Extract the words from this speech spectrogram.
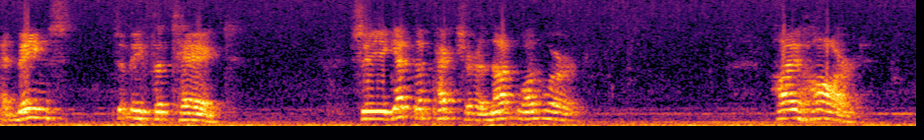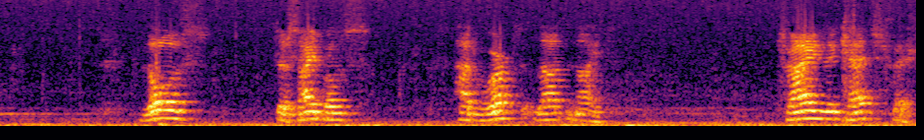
It means to be fatigued. So you get the picture in that one word. How hard those disciples had worked that night trying to catch fish.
